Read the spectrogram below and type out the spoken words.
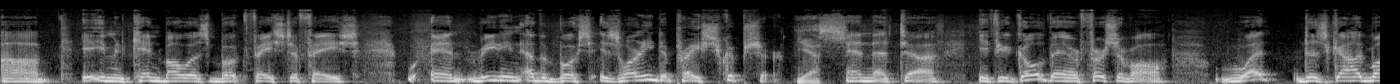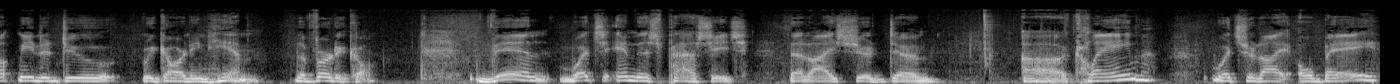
uh, even Ken Boa's book, Face to Face, and reading other books, is learning to pray scripture. Yes. And that uh, if you go there, first of all, what does God want me to do regarding Him? The vertical. Then, what's in this passage that I should um, uh, claim? What should I obey?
